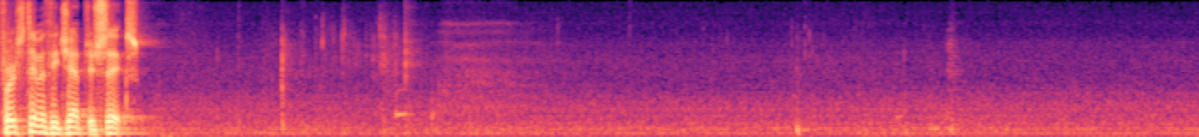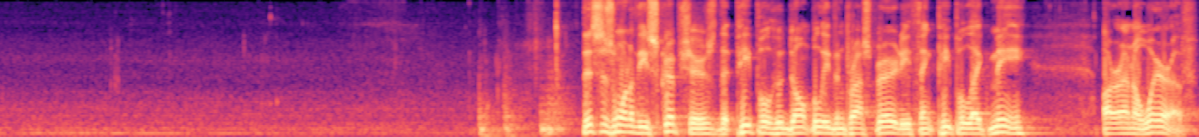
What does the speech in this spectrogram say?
First Timothy chapter 6. This is one of these scriptures that people who don't believe in prosperity think people like me are unaware of.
